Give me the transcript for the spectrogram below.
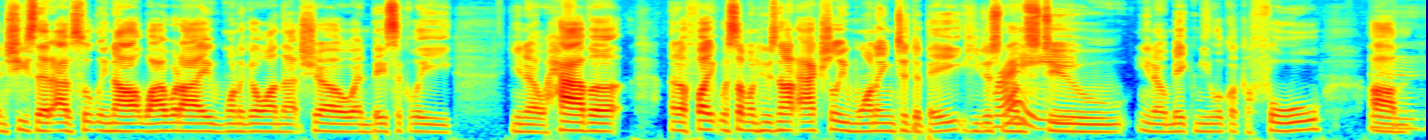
and she said, "Absolutely not. Why would I want to go on that show and basically, you know, have a a fight with someone who's not actually wanting to debate? He just wants to, you know, make me look like a fool." Um,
